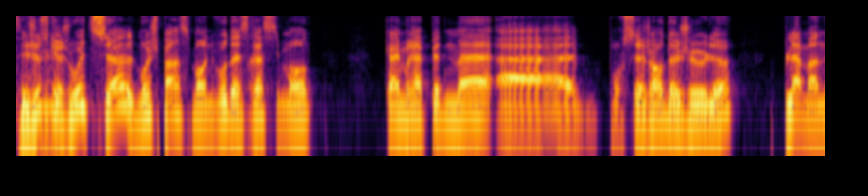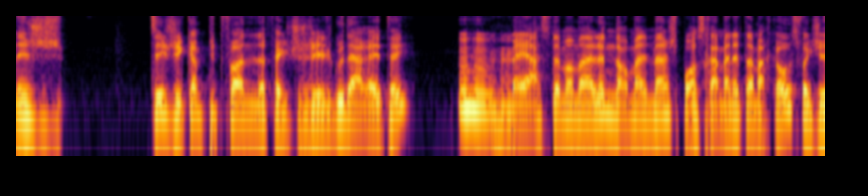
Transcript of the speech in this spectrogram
C'est juste que jouer tout seul, moi, je pense que mon niveau de stress, il monte quand même rapidement à- pour ce genre de jeu-là. Puis là, à un moment donné, je- tu sais, j'ai comme plus de fun, là. Fait que j'ai le goût d'arrêter. Mais à ce moment-là, normalement, je passerai la manette à Marcos. Fait que de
